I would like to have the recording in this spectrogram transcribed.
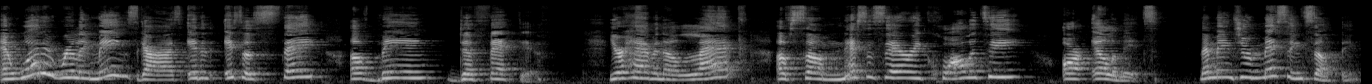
And what it really means, guys, it, it's a state of being defective. You're having a lack of some necessary quality or element. That means you're missing something.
